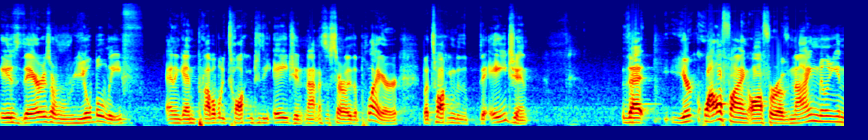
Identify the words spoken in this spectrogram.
is there is a real belief, and again, probably talking to the agent, not necessarily the player, but talking to the, the agent, that your qualifying offer of $9 million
